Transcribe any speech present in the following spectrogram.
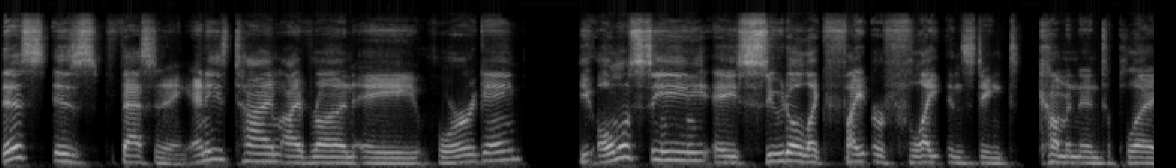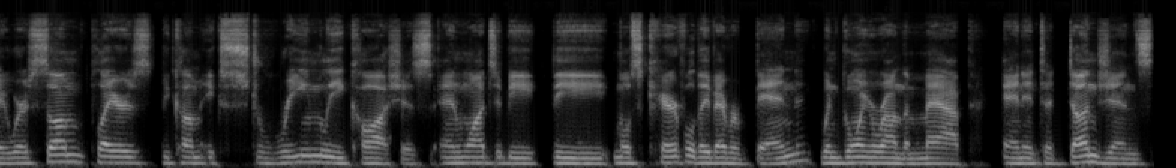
This is fascinating. Anytime I've run a horror game, you almost see a pseudo like fight or flight instinct coming into play where some players become extremely cautious and want to be the most careful they've ever been when going around the map and into dungeons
